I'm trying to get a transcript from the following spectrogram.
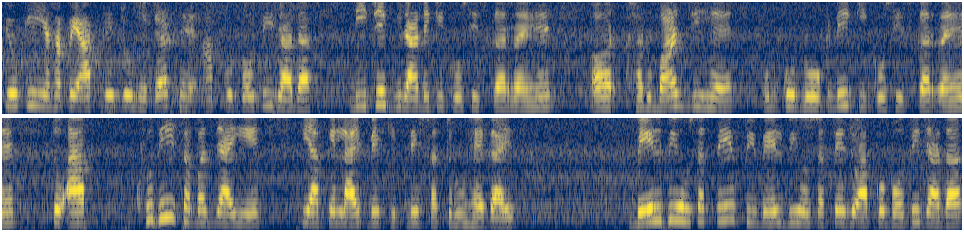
क्योंकि यहाँ पे आपके जो हेटर्स हैं, आपको बहुत ही ज़्यादा नीचे गिराने की कोशिश कर रहे हैं और हनुमान जी हैं, उनको रोकने की कोशिश कर रहे हैं। तो आप खुद ही समझ जाइए कि आपके लाइफ में कितने शत्रु हैं गाइस मेल भी हो सकते हैं फीमेल भी हो सकते हैं, जो आपको बहुत ही ज़्यादा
